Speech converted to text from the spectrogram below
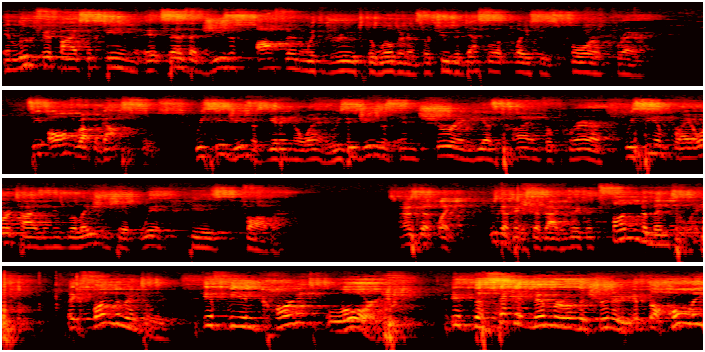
In Luke 5 16, it says that Jesus often withdrew to the wilderness or to the desolate places for prayer. See, all throughout the Gospels, we see Jesus getting away. We see Jesus ensuring he has time for prayer. We see him prioritizing his relationship with his Father. I just got like, just got to take a step back and say, like, fundamentally, like fundamentally, if the incarnate Lord, if the second member of the Trinity, if the Holy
